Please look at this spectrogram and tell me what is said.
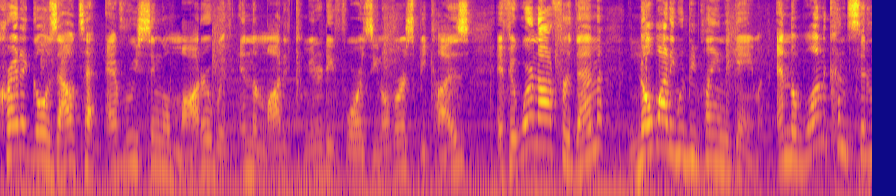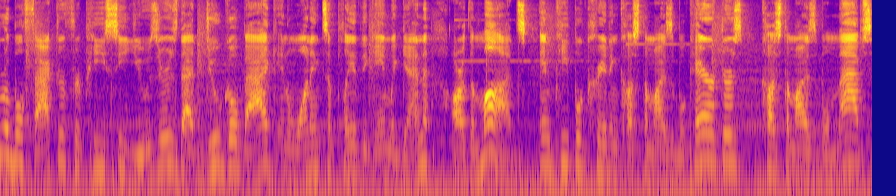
credit goes out to every single modder within the modded community for Xenoverse because if it were not for them, nobody would be playing the game. And the one considerable factor for PC users that do go back and wanting to play the game again are the mods, in people creating customizable characters, customizable maps,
